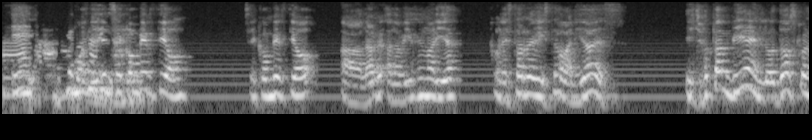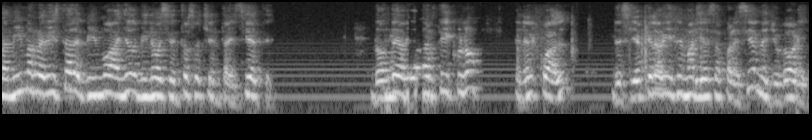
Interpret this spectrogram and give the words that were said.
Ah, y cuando ella se convirtió, se convirtió a la, a la Virgen María con esta revista Vanidades. Y yo también, los dos con la misma revista del mismo año de 1987 donde había un artículo en el cual decía que la Virgen María desaparecía en Medjugorje.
